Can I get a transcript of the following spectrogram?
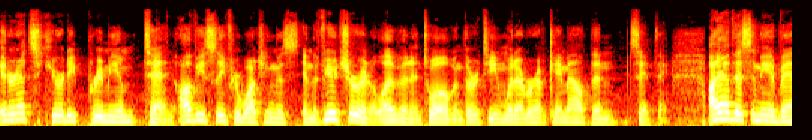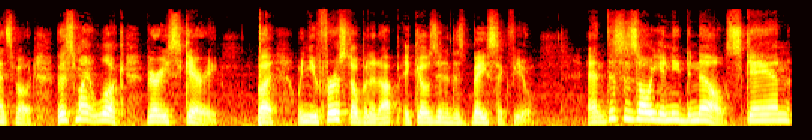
Internet Security Premium 10. Obviously, if you're watching this in the future, and 11 and 12 and 13, whatever have came out, then same thing. I have this in the advanced mode. This might look very scary. But when you first open it up, it goes into this basic view. And this is all you need to know. Scan,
